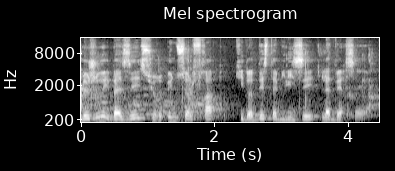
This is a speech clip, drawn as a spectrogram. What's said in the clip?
Le jeu est basé sur une seule frappe qui doit déstabiliser l'adversaire.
